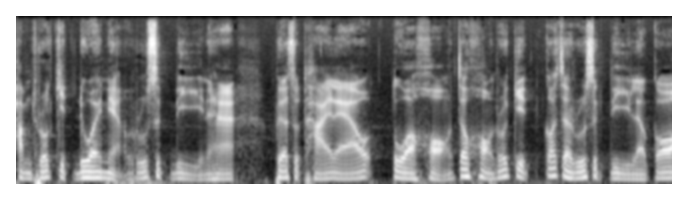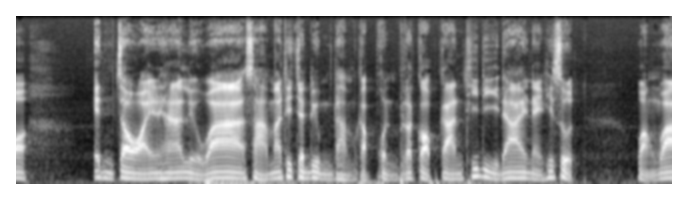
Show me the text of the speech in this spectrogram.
ทำธุรกิจด้วยเนี่ยรู้สึกดีนะฮะเพื่อสุดท้ายแล้วตัวของเจ้าของธุรกิจก็จะรู้สึกดีแล้วก็ enjoy นะฮะหรือว่าสามารถที่จะดื่มด่ำกับผลประกอบการที่ดีได้ในที่สุด หวังว่า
